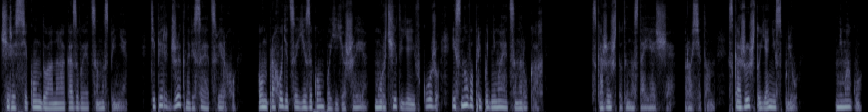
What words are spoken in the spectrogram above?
Через секунду она оказывается на спине. Теперь Джек нависает сверху. Он проходится языком по ее шее, мурчит ей в кожу и снова приподнимается на руках. «Скажи, что ты настоящая», — просит он. «Скажи, что я не сплю». «Не могу»,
